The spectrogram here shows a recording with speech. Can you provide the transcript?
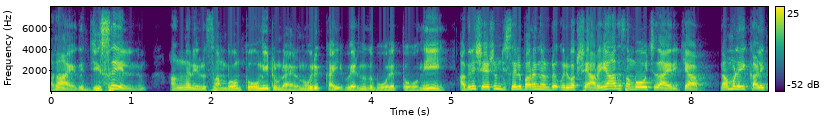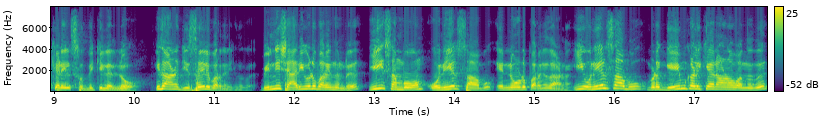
അതായത് ജിസൈലിനും അങ്ങനെ ഒരു സംഭവം തോന്നിയിട്ടുണ്ടായിരുന്നു. ഒരു കൈ വരുന്നത് പോലെ തോന്നി. അതിനുശേഷം ജിസൈൽ പറയുന്നുണ്ട് ഒരുപക്ഷെ അറിയാതെ സംഭവിച്ചതായിരിക്കാം. നമ്മൾ ഈ കളിക്കിടയിൽ ശ്രദ്ധിക്കില്ലല്ലോ. ഇതാണ് ജിസൈൽ പറഞ്ഞിരിക്കുന്നത്. ബിന്നി ഷാരിയോട് പറയുന്നുണ്ട് ഈ സംഭവം ഒനിയൽ സാബു എന്നോട് പറഞ്ഞതാണ്. ഈ ഒനിയൽ സാബു ഇവിടെ ഗെയിം കളിക്കാനാണോ വന്നത്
